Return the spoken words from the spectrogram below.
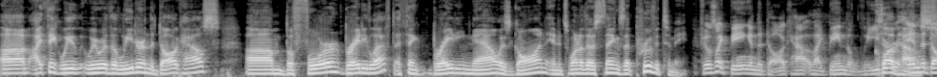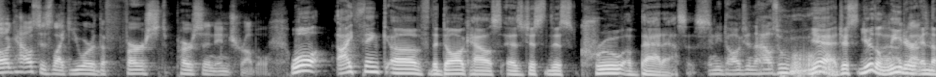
Um, I think we we were the leader in the doghouse um, before Brady left. I think Brady now is gone, and it's one of those things that prove it to me. It feels like being in the doghouse, like being the leader Clubhouse. in the doghouse, is like you are the first person in trouble. Well, I think of the doghouse as just this crew of badasses. Any dogs in the house? Yeah, just you're the leader got in the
